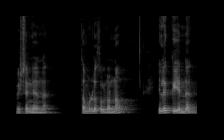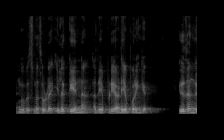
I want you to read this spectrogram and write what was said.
மிஷன் என்ன? தமிழில் சொல்லணும்னா இலக்கு என்ன உங்கள் பிஸ்னஸோட இலக்கு என்ன அதை எப்படி அடைய போகிறீங்க இதுதாங்க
